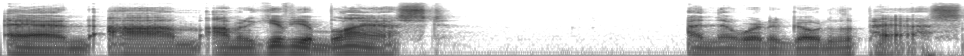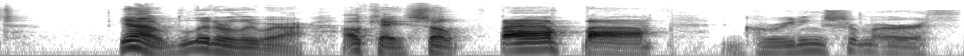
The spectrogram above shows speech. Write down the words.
And um, I'm going to give you a blast. And then we're going to go to the past. Yeah, literally we are. Okay, so. Greetings from Earth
